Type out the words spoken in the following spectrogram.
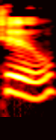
two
